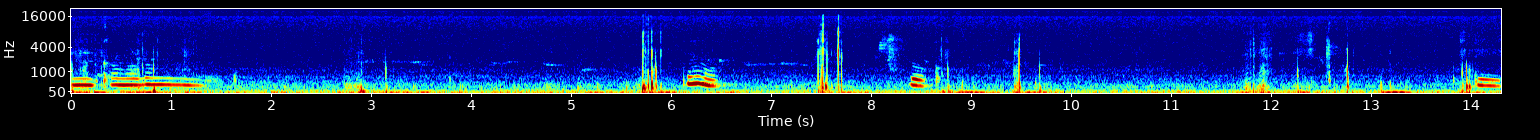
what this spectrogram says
Benim kanalım bu mu? Yok. Değil.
